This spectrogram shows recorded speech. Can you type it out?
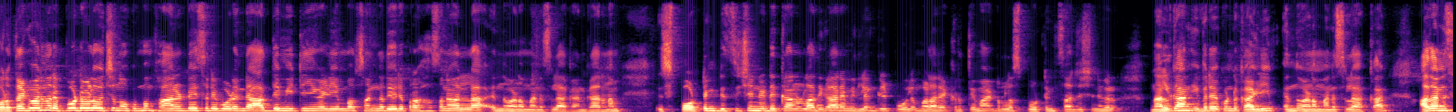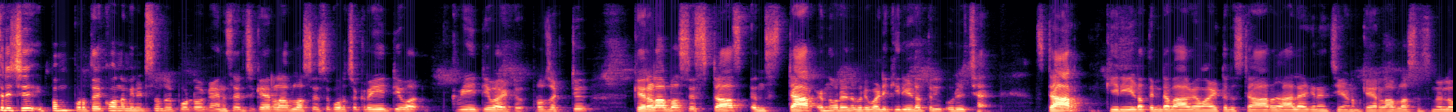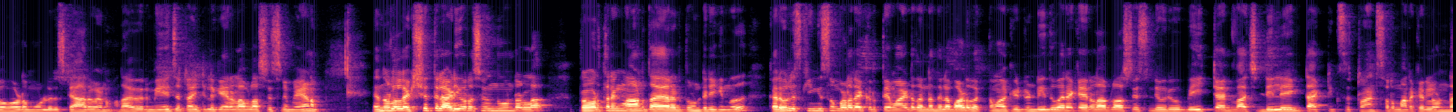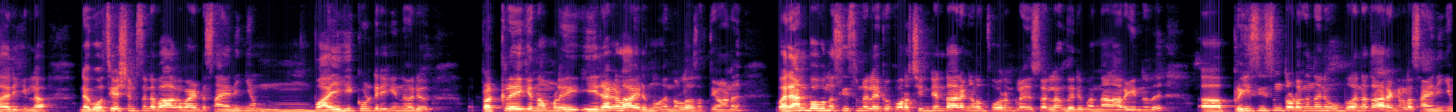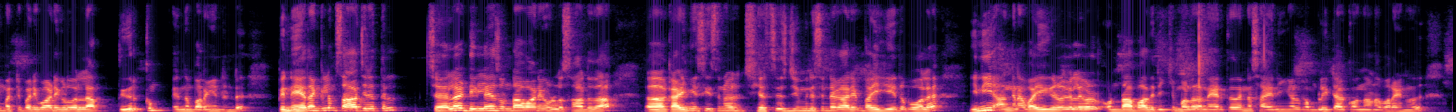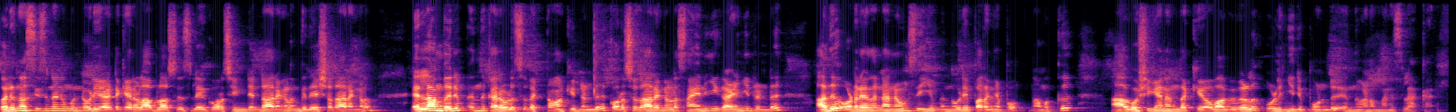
പുറത്തേക്ക് വരുന്ന റിപ്പോർട്ടുകൾ വെച്ച് നോക്കുമ്പോൾ ഫാൻ അഡ്വൈസറി ബോർഡിന്റെ ആദ്യ മീറ്റിംഗ് കഴിയുമ്പോൾ സംഗതി ഒരു പ്രഹസനമല്ല എന്ന് വേണം മനസ്സിലാക്കാൻ. കാരണം സ്പോർട്ടിംഗ് ഡിസിഷൻ എടുക്കാനുള്ള അധികാരം ഇല്ലെങ്കിൽ പോലും വളരെ കൃത്യമായിട്ടുള്ള സ്പോർട്ടിംഗ് സജഷനുകൾ നൽകാൻ ഇവരെ കൊണ്ട് കഴിയും എന്ന് വേണം മനസ്സിലാക്കാൻ. അതനുസരിച്ച് ഇപ്പം പുറത്തേക്ക് വന്ന മിനിറ്റ്സും റിപ്പോർട്ടും ഒക്കെ അനുസരിച്ച് കേരള ബ്ലാസ്റ്റേഴ്സ് കുറച്ച് creative ക്രിയേറ്റീവായിട്ട് project Kerala Blasters stars star എന്ന് പറയുന്ന പരിപാടി കിരീടത്തിൽ ഒരു ഛ, സ്റ്റാർ കിരീടത്തിന്റെ ഭാഗമായിട്ട് ഒരു സ്റ്റാർ ആലേഖനം ചെയ്യണം. കേരള ബ്ലാസ്റ്റേഴ്സിന്റെ ലോഗോയുടെ മുകളിൽ ഒരു സ്റ്റാർ വേണം. അതായത് ഒരു മേജർ ടൈറ്റിൽ കേരള ബ്ലാസ്റ്റേഴ്സിന് വേണം എന്നുള്ള ലക്ഷ്യത്തിൽ അടിയുറച്ചു നിന്നുകൊണ്ടുള്ള പ്രവർത്തനങ്ങളാണ് തയ്യാറെടുത്തുകൊണ്ടിരിക്കുന്നത്. കരോലിസ് കിങ്സും വളരെ കൃത്യമായിട്ട് തന്റെ നിലപാട് വ്യക്തമാക്കിയിട്ടുണ്ട്. ഇതുവരെ കേരള ബ്ലാസ്റ്റേഴ്സിന്റെ ഒരു wait and watch delaying tactics transfer മാർക്കറ്റിൽ ഉണ്ടായിരിക്കില്ല. നെഗോസിയേഷൻസിന്റെ ഭാഗമായിട്ട് സൈനിങ് വൈകിക്കൊണ്ടിരിക്കുന്ന ഒരു പ്രക്രിയയ്ക്ക് നമ്മൾ ഇരകളായിരുന്നു എന്നുള്ളത് സത്യമാണ്. വരാൻ പോകുന്ന സീസണിലേക്ക് കുറച്ച് ഇന്ത്യൻ താരങ്ങളും ഫോറിൻ പ്ലേയേഴ്സും എല്ലാം വരും എന്നാണ് അറിയുന്നത്. പ്രീ സീസൺ തുടങ്ങുന്നതിന് മുമ്പ് തന്നെ താരങ്ങളുടെ സൈനിങ്ങും മറ്റു പരിപാടികളും എല്ലാം തീർക്കും എന്നും പറഞ്ഞിട്ടുണ്ട്. പിന്നെ ഏതെങ്കിലും സാഹചര്യത്തിൽ ചില ഡിലേസ് ഉണ്ടാവാനേ ഉള്ളൂ സാധ്യത. കഴിഞ്ഞ സീസണിൽ ജസ്റ്റിസ് ജിമിനിസിന്റെ കാര്യം വൈകിയതുപോലെ ഇനി അങ്ങനെ വൈകലുകൾ ഉണ്ടാവാതിരിക്കും. വളരെ നേരത്തെ തന്നെ സൈനിങ്ങൾ കംപ്ലീറ്റ് ആക്കുമെന്നാണ് പറയുന്നത്. വരുന്ന സീസണിന് മുന്നോടിയായിട്ട് കേരള ബ്ലാസ്റ്റേഴ്സിലേക്ക് കുറച്ച് ഇന്ത്യൻ താരങ്ങളും വിദേശ താരങ്ങളും എല്ലാം വരും എന്ന് കരോളിസ് വ്യക്തമാക്കിയിട്ടുണ്ട്. കുറച്ച് താരങ്ങളുടെ സൈനിങ് കഴിഞ്ഞിട്ടുണ്ട്. അത് ഉടനെ തന്നെ അനൗൺസ് ചെയ്യും എന്നുകൂടി പറഞ്ഞപ്പോൾ നമുക്ക് ആഘോഷിക്കാൻ എന്തൊക്കെയോ വകകൾ ഒളിഞ്ഞിരിപ്പുണ്ട് എന്ന് വേണം മനസ്സിലാക്കാൻ.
